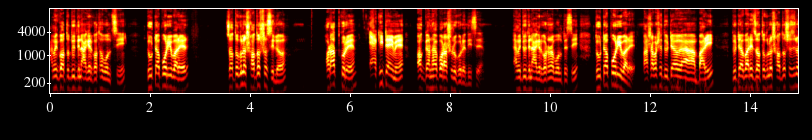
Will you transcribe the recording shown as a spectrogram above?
আমি গত দুই দিন আগের কথা বলছি, দুটা পরিবারের যতগুলো সদস্য ছিল, হঠাৎ করে একই টাইমে অজ্ঞান হয়ে পড়া শুরু করে দিছে আমি দুদিন আগের ঘটনা বলতেছি, দুটা পরিবারে, পাশাপাশি দুইটা বাড়ি, দুইটা বাড়ির যতগুলো সদস্য ছিল,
